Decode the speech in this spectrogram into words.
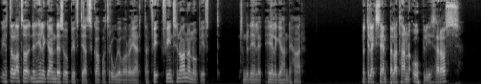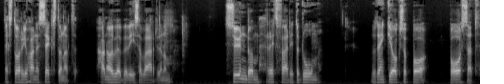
Vi har alltså den helige Andes uppgift är att skapa tro i våra hjärtan. Finns det någon annan uppgift som den helige Ande har? Nu till exempel att han upplyser oss. Det står i Johannes 16 att han överbevisar världen om synd, om rättfärdigt och dom. Då tänker jag också på, på oss att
